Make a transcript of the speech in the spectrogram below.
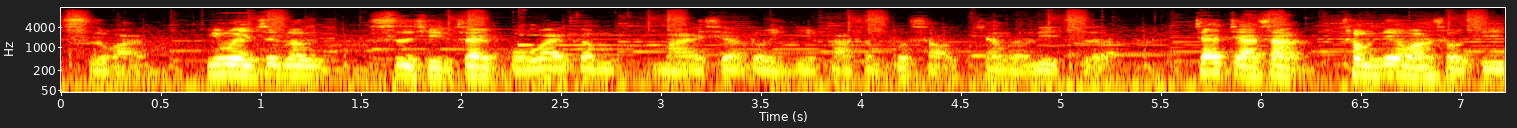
死亡。因为这个事情在国外跟马来西亚都已经发生不少这样的例子了。再加上充电玩手机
